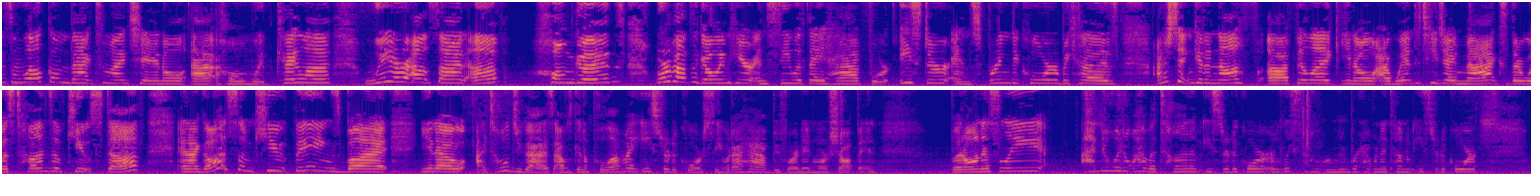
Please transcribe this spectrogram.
guys, welcome back to my channel at home with Kayla. We are outside of Home Goods. We're about to go in here and see what they have for Easter and spring decor because I just didn't get enough. Uh, I feel like, you know, I went to TJ Maxx, there was tons of cute stuff and I got some cute things, but you know, I told you guys I was gonna pull out my Easter decor, see what I have before I did more shopping. But honestly, I know I don't have a ton of Easter decor, or at least I don't remember having a ton of Easter decor.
